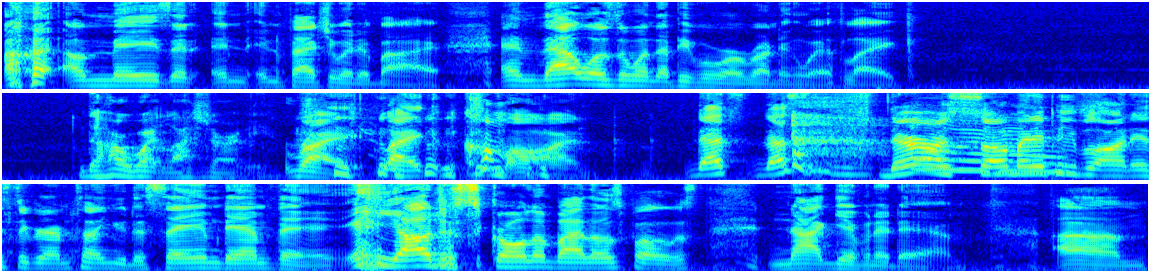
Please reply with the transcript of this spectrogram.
uh, amazed and, and infatuated by, and that was the one that people were running with. Like, The her weight loss journey. right? Like, come on. That's that's. There Oh are my so many people on Instagram telling you the same damn thing, and y'all just scrolling by those posts, not giving a damn. Um,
